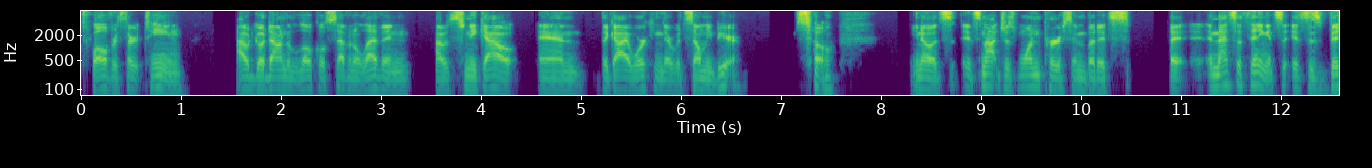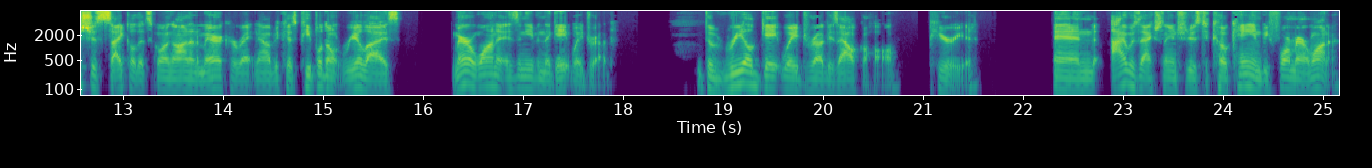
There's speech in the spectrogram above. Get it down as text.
12 or 13, I would go down to the local 7 Eleven, I would sneak out, and the guy working there would sell me beer. So, you know, it's it's not just one person, but it's and that's the thing. It's it's this vicious cycle that's going on in America right now because people don't realize marijuana isn't even the gateway drug. The real gateway drug is alcohol, period. And I was actually introduced to cocaine before marijuana.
